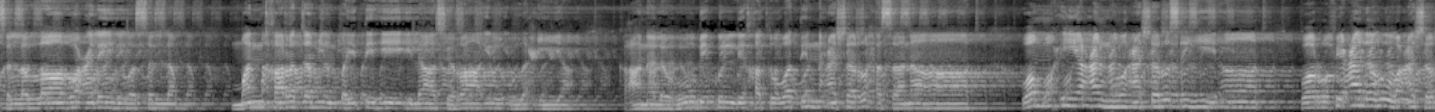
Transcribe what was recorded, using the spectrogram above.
صلى الله عليه وسلم من خرج من بيته إلى شراء الأضحية كان له بكل خطوة عشر حسنات ومحي عنه عشر سيئات ورفع له عشر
